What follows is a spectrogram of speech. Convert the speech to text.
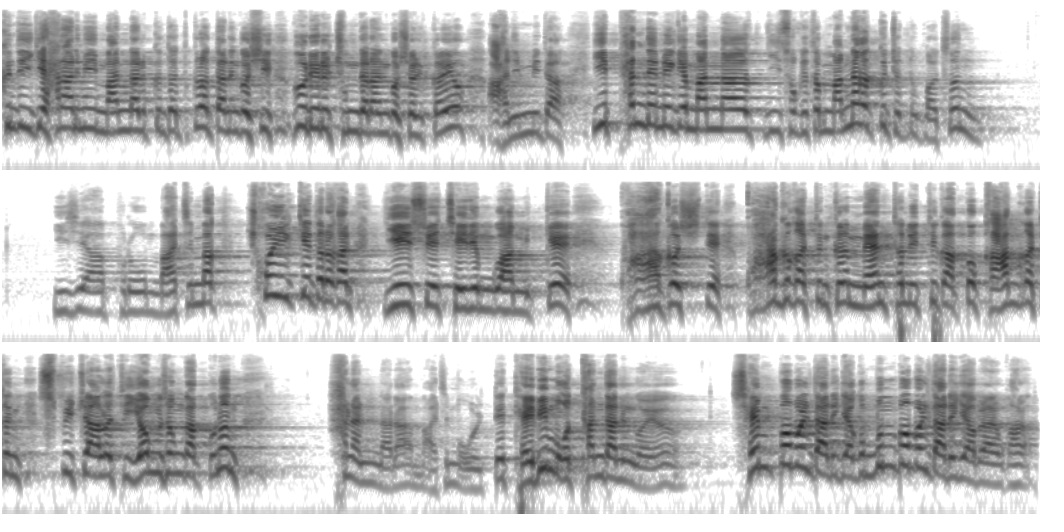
근데 이게 하나님이 만나를 끊었다는 것이 은혜를 중단한 것일까요? 아닙니다. 이 팬데믹의 만나 이 속에서 만나가 끊겼던 것은 이제 앞으로 마지막 초읽기에 들어간 예수의 재림과 함께 과거 시대, 과거 같은 그런 mentality 갖고 과거 같은 spirituality, 영성 갖고는 하나님 나라 마지막 올 때 대비 못 한다는 거예요. 셈법을 다르게 하고 문법을 다르게 하라고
